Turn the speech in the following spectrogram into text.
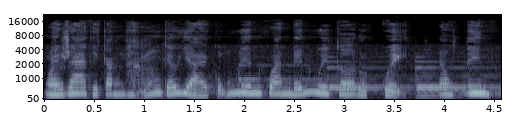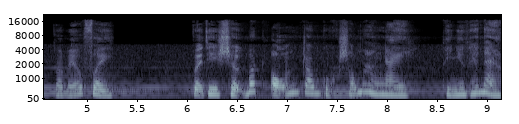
Ngoài ra thì căng thẳng kéo dài cũng liên quan đến nguy cơ đột quỵ, đau tim và béo phì. Vậy thì sự bất ổn trong cuộc sống hàng ngày thì như thế nào?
